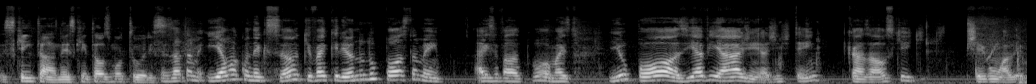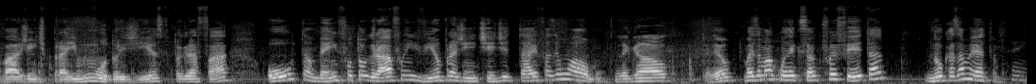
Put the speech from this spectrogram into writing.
esquentar, né? Esquentar os motores. Exatamente. E é uma conexão que vai criando no pós também. Aí você fala, pô, mas e o pós? E a viagem? A gente tem casais que, que chegam a levar a gente para ir um ou dois dias fotografar, ou também fotografam e enviam pra gente editar e fazer um álbum, Legal. entendeu? Mas é uma conexão que foi feita no casamento. Sim.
